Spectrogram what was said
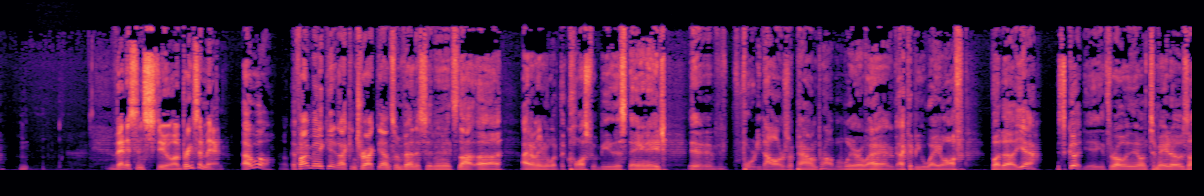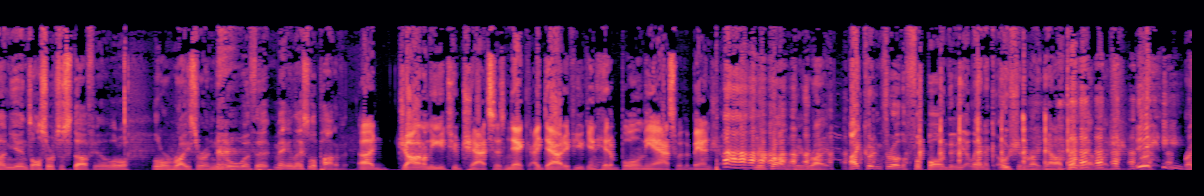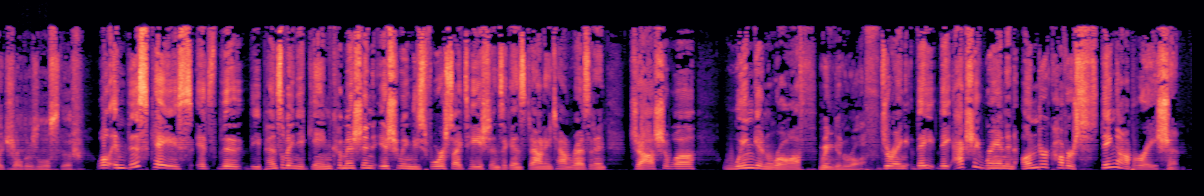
Venison stew. I'll bring some in. I will. If I make it and I can track down some venison and it's not uh I don't even know what the cost would be this day and age. Uh, Forty dollars a pound probably or I, I could be way off. But uh yeah, it's good. You, you throw in you know, tomatoes, onions, all sorts of stuff, you know, a little little rice or a noodle with it. Make a nice little pot of it. Uh, John on the YouTube chat says, Nick, I doubt if you can hit a bull in the ass with a banjo. You're probably right. I couldn't throw the football into the Atlantic Ocean right now. I'll tell you that much. right shoulder's a little stiff. Well, in this case, it's the, the Pennsylvania Game Commission issuing these four citations against Downingtown resident Joshua Wingenroth Wingenroth. during, they, they actually ran an undercover sting operation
